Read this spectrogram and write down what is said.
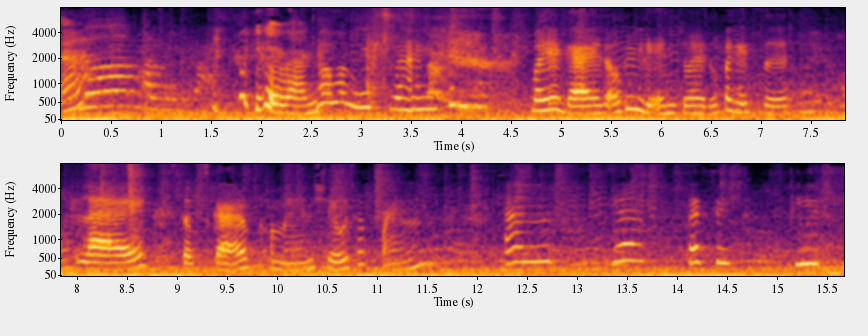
Huh? You're right. No, mommy, it's fine. But yeah, guys, I hope you really enjoyed. Don't forget to like, subscribe, comment, share with a friend. And yeah, that's it. Peace.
